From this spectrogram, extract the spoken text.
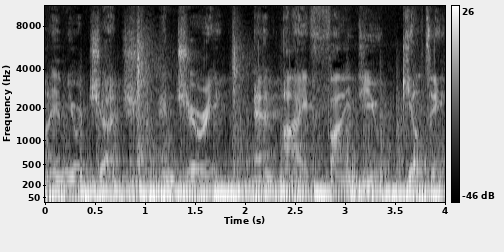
I am your judge and jury, and I find you guilty.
